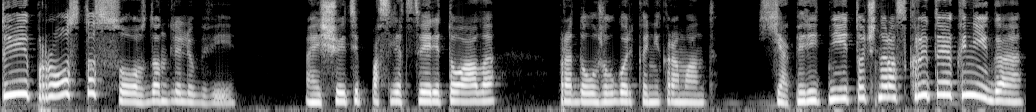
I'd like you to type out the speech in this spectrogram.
Ты просто создан для любви. А еще эти последствия ритуала, продолжил горько некромант. Я перед ней точно раскрытая книга.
